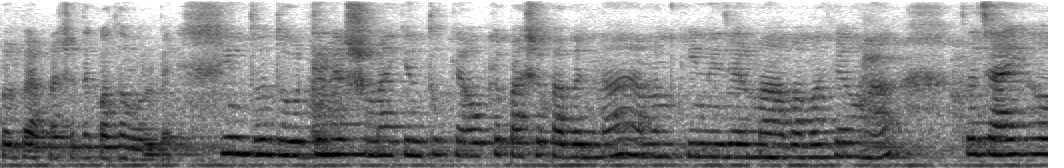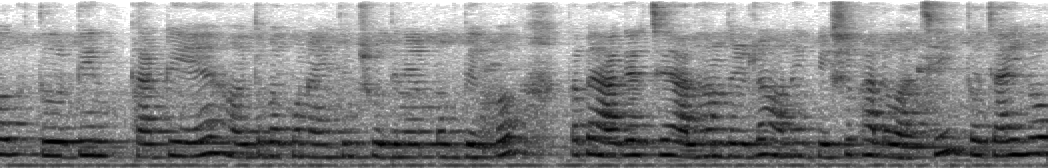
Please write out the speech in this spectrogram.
করবে, আপনার সাথে কথা বলবে। কিন্তু দুর্দিনের সময় কিন্তু কাউকে পাশে পাবেন না, এমনকি নিজের মা বাবাকেও না। তো যাই হোক, দুদিন কাটিয়ে হয়তো বা কোনো একদিন সুদিনের মুখ দেখব। তবে আগের চেয়ে আলহামদুলিল্লাহ অনেক বেশি ভালো আছি। তো যাই হোক,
